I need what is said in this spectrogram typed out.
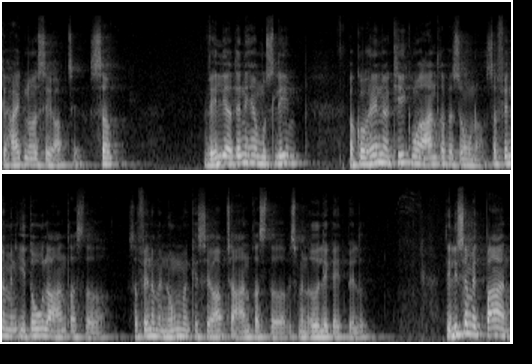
Det har ikke noget at se op til. Så vælger den her muslim og gå hen og kigge mod andre personer, så finder man idoler andre steder. Så finder man nogen, man kan se op til andre steder, hvis man ødelægger et billede. Det er ligesom et barn.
